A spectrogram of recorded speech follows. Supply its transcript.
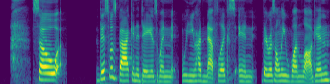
so this was back in the days when when you had Netflix and there was only one login.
